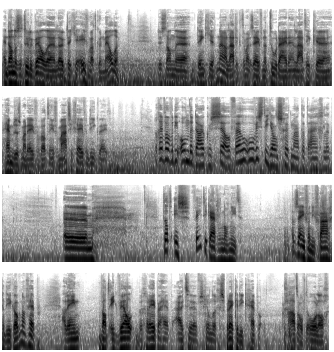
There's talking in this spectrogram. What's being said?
En dan is het natuurlijk wel leuk dat je even wat kunt melden. Dus dan uh, denk je, nou laat ik er maar eens even naartoe rijden en laat ik uh, hem dus maar even wat informatie geven die ik weet. Nog even over die onderduikers zelf. Hè? Hoe, hoe wist die Jan Schutmaat dat eigenlijk? Um, dat is, weet ik eigenlijk nog niet. Dat is een van die vragen die ik ook nog heb. Alleen wat ik wel begrepen heb uit uh, verschillende gesprekken die ik heb gehad over de oorlog.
